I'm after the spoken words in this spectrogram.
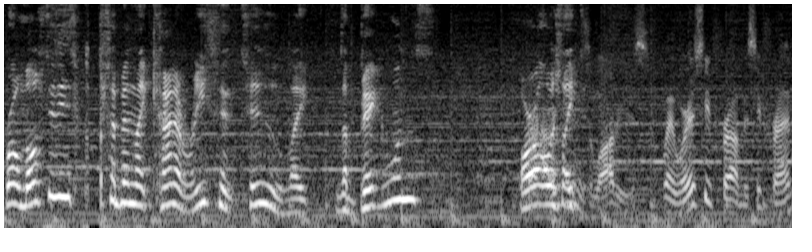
Bro, most of these clips have been like kind of recent too. Like the big ones. are how always like, these lobbies. Wait, where is he from? Is he French?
